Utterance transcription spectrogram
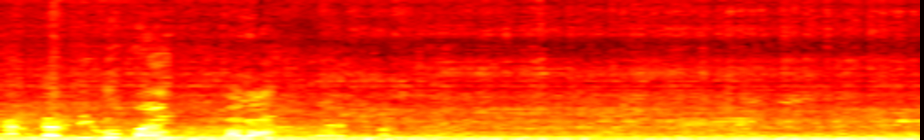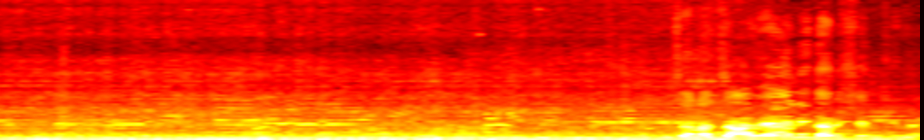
कारण गर्दी खूप आहे. बघा. चला जाऊया आणि दर्शन घेऊया.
